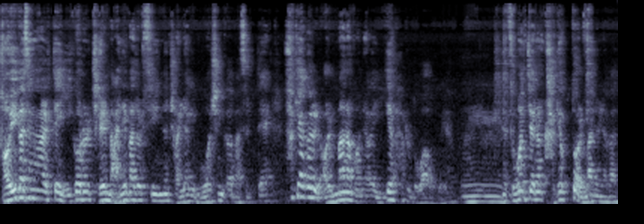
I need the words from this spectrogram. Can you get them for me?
저희가 생각할 때 이거를 제일 많이 받을 수 있는 전략이 무엇인가 봤을 때 확약을 얼마나 거냐가 이게 바로 노하우고요. 음. 두 번째는 가격도 얼마냐가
